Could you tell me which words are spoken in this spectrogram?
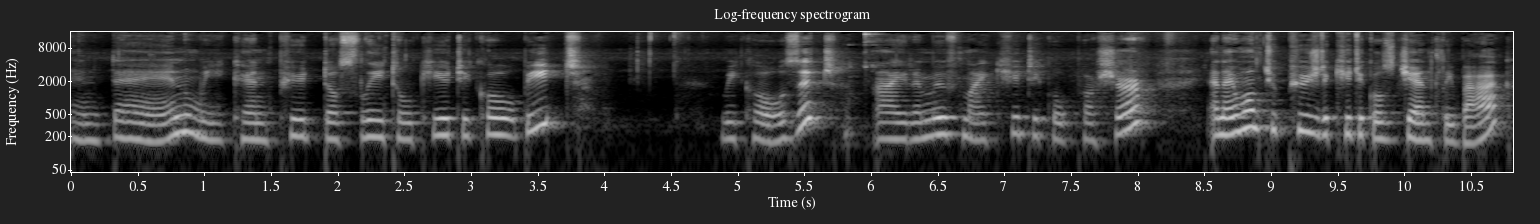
And then we can put those little cuticle bit. We close it. I remove my cuticle pusher and I want to push the cuticles gently back.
